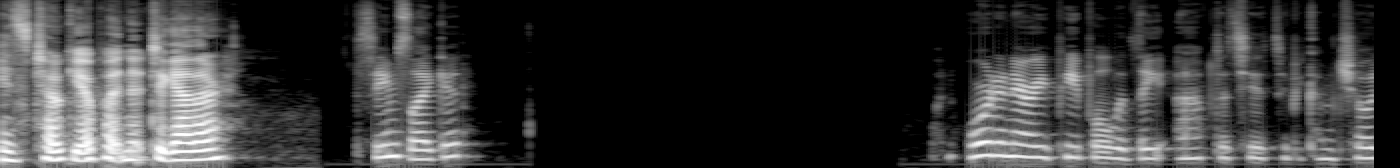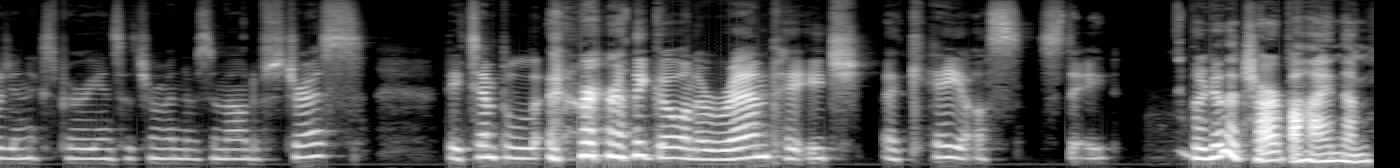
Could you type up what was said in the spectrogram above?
Is Tokio putting it together? Seems like it. When ordinary people with the aptitude to become chojin experience a tremendous amount of stress, they temporarily go on a rampage, a chaos state. Look at the chart behind them.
